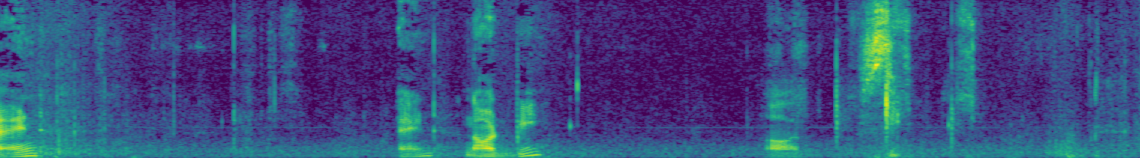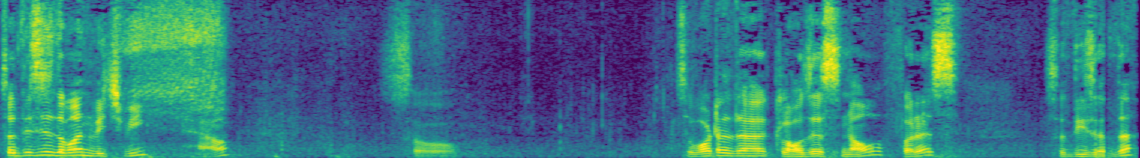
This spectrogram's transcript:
and and not B R C. So this is the one which we have. So so what are the clauses now for us? So these are the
